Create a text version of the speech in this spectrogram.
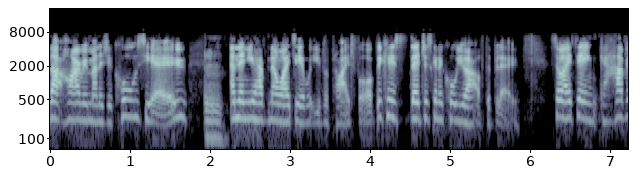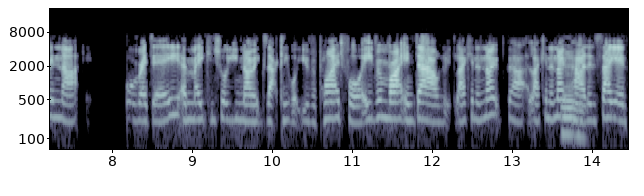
that hiring manager calls you Mm. and then you have no idea what you've applied for because they're just going to call you out of the blue. So i think having that already and making sure you know exactly what you've applied for even writing down like in a notepad like in a notepad and saying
